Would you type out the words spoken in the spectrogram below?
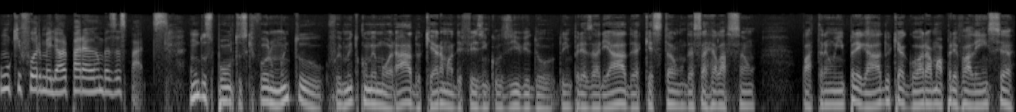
um que for melhor para ambas as partes. Um dos pontos que foram muito, foi muito comemorado, que era uma defesa inclusive do, do empresariado, é a questão dessa relação patrão e empregado, que agora há uma prevalência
